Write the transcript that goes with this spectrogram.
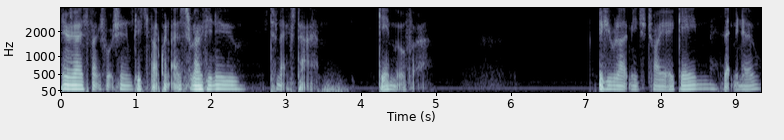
Anyway guys, thanks for watching. Please like, comment, and subscribe if you're new. Till next time. Game over. If you would like me to try a game, let me know.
